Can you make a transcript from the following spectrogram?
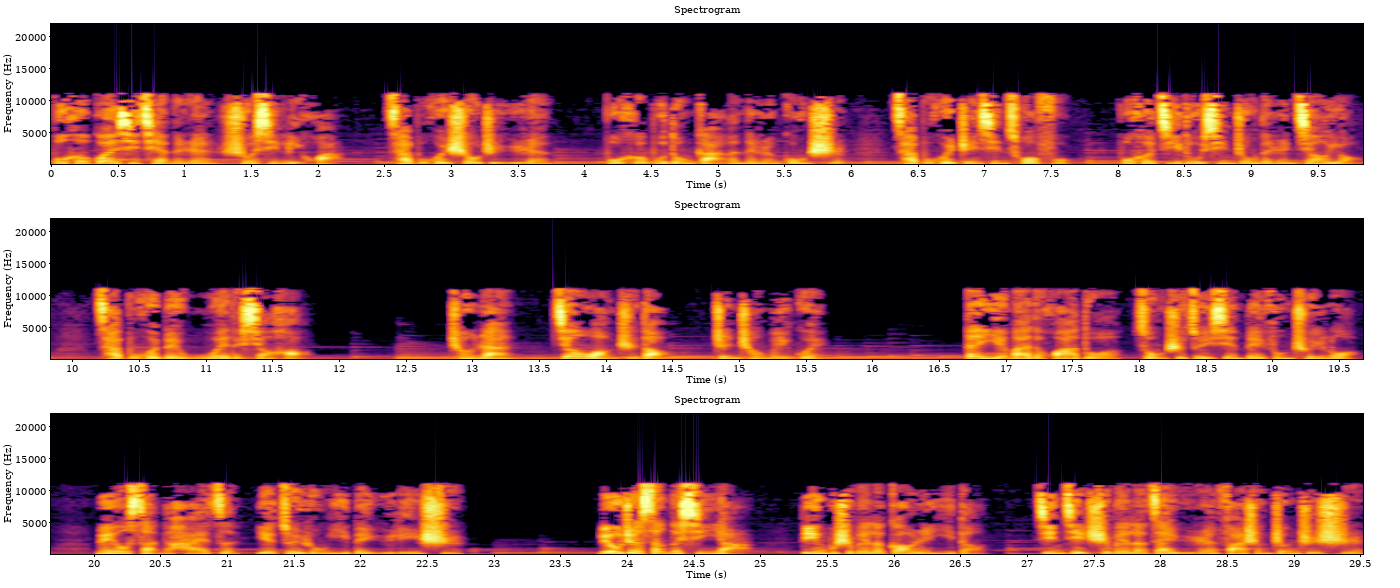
不和关系浅的人说心里话，才不会受制于人；不和不懂感恩的人共事，才不会真心错付；不和嫉妒心重的人交友，才不会被无谓的消耗。诚然，交往之道，真诚为贵。但野外的花朵总是最先被风吹落，没有伞的孩子也最容易被雨淋湿。留这三个心眼儿，并不是为了高人一等。仅仅是为了在与人发生争执时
